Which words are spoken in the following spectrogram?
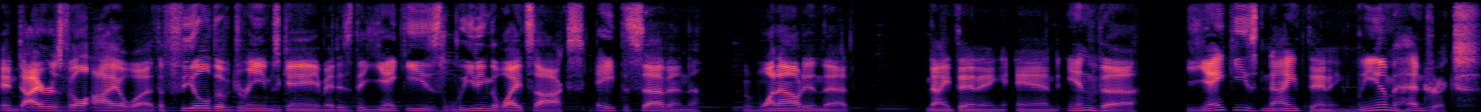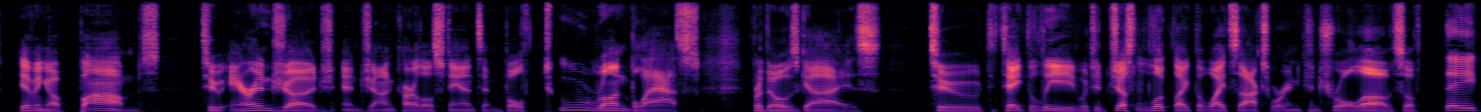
in Dyersville, Iowa, at the Field of Dreams game. It is the Yankees leading the White Sox eight to seven, one out in that ninth inning, and in the Yankees ninth inning, Liam Hendriks giving up bombs to Aaron Judge and Giancarlo Stanton, both two-run blasts for those guys to to take the lead, which it just looked like the White Sox were in control of. So if they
